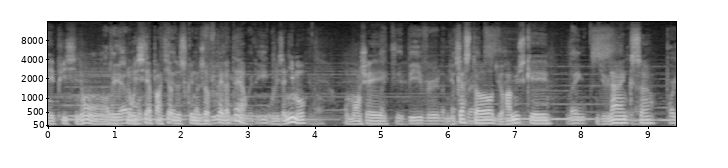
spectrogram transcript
Et puis sinon, on se nourrissait à partir de ce que nous offrait la terre ou les animaux. On mangeait du castor, du rat musqué, du lynx, uh,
